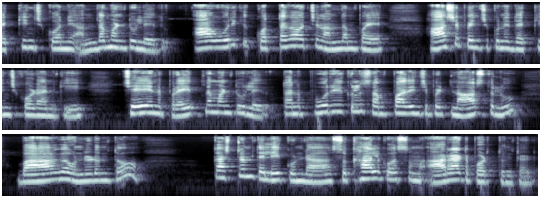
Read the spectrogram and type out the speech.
దక్కించుకొని అందమంటూ లేదు. ఆ ఊరికి కొత్తగా వచ్చిన అందంపై ఆశ పెంచుకుని దక్కించుకోవడానికి చేయని ప్రయత్నం అంటూ లేదు. తన పూర్వీకులు సంపాదించి పెట్టిన ఆస్తులు బాగా ఉండడంతో కష్టం తెలియకుండా సుఖాల కోసం ఆరాట పడుతుంటాడు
